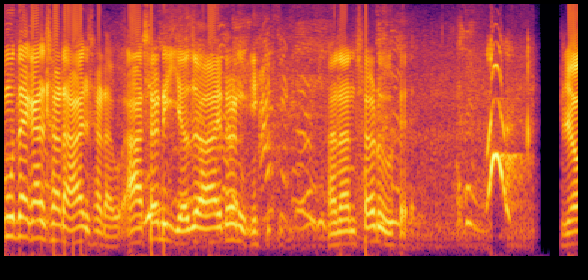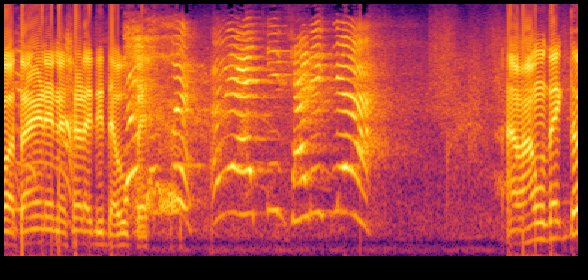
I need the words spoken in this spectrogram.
હું ત્યાં કાલ ચડા હાલ ચડાવું આ ચડી ગયો જો આ રહ્યો ને અને આને ચડવું છે. જો ત્રણે ને સડાઈ દીધા ઉપર. આ હા હું દેખ તો?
